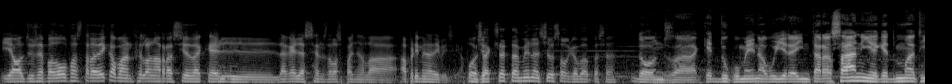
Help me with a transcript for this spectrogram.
i el Josep Adolf Estrader que van fer la narració d'aquell d'aquell ascens de l'Espanyol a, a primera divisió. Pues exactament això és el que va passar. Doncs eh, aquest document avui era interessant i aquest matí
